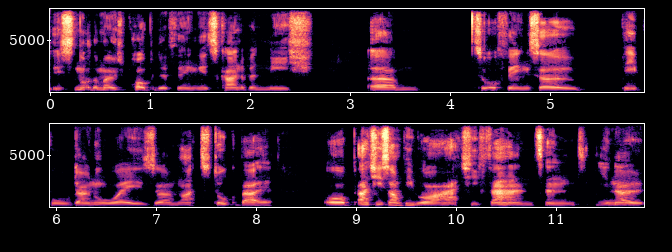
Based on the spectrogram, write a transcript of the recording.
is not the most popular thing. It's kind of a niche um, sort of thing. So people don't always um, like to talk about it. Or actually, some people are actually fans, and you know,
